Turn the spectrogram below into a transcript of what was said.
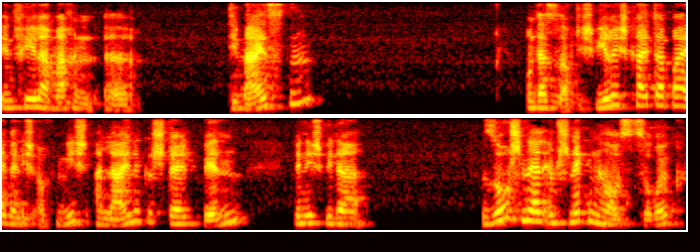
den Fehler machen äh, die meisten. Und das ist auch die Schwierigkeit dabei, wenn ich auf mich alleine gestellt bin, bin ich wieder so schnell im Schneckenhaus zurück,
